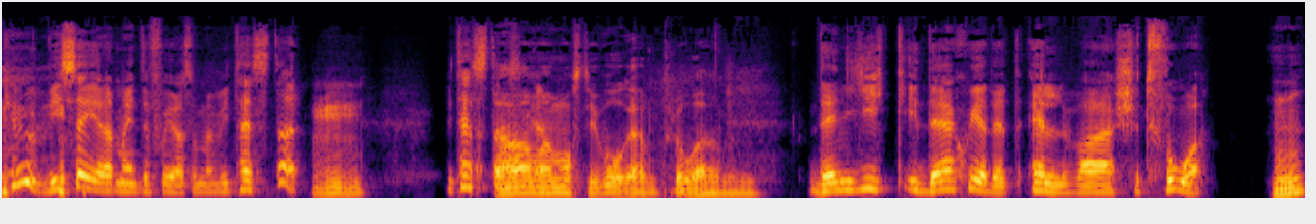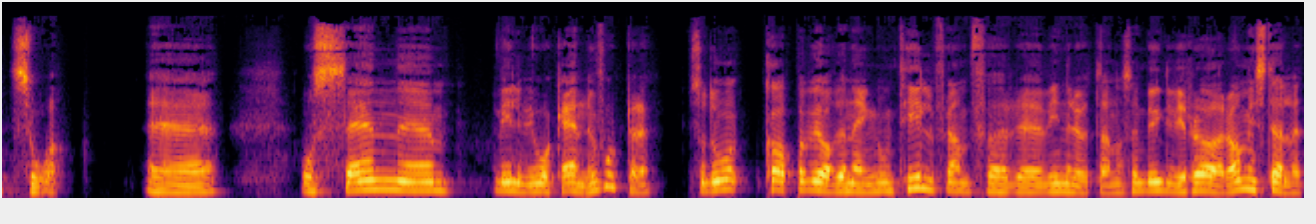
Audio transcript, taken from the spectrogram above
är kul. Vi säger att man inte får göra så men vi testar. Mm. Vi testar. ja, man måste ju våga prova. men- Den gick i det skedet 11.22 Mm. så. Eh, och sen eh, ville vi åka ännu fortare. Så då kapade vi av den en gång till framför eh, vindrutan och sen byggde vi röra om istället.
